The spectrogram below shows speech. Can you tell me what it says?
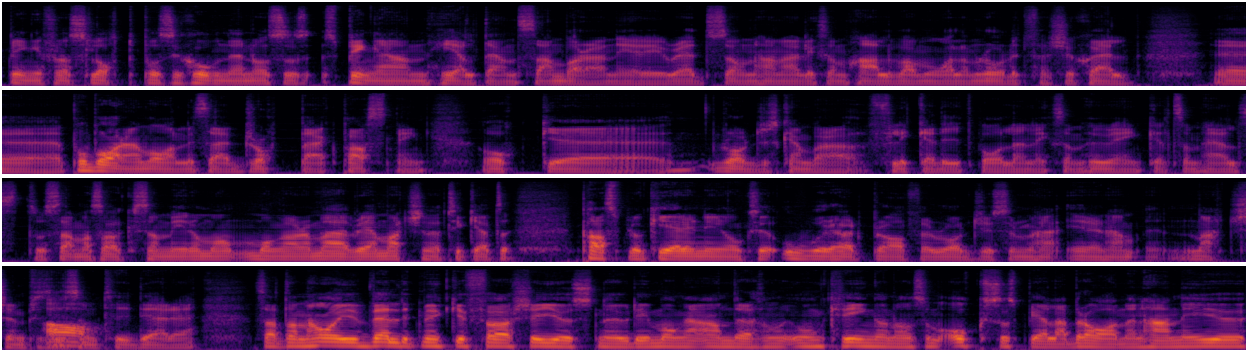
springer från slottpositionen och så springer han helt ensam bara ner i redzone. Han har liksom halva målområdet för sig själv eh, på bara en vanlig så här dropback passning och eh, Rogers kan bara flicka dit bollen liksom hur enkelt som helst och samma sak som i de, många av de övriga matcherna tycker jag att passblockeringen är också oerhört bra för Rogers i, de här, i den här matchen precis ja. som tidigare. Så att han har ju väldigt mycket för sig just nu. Det är många andra som, omkring honom som också spelar bra men han är ju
